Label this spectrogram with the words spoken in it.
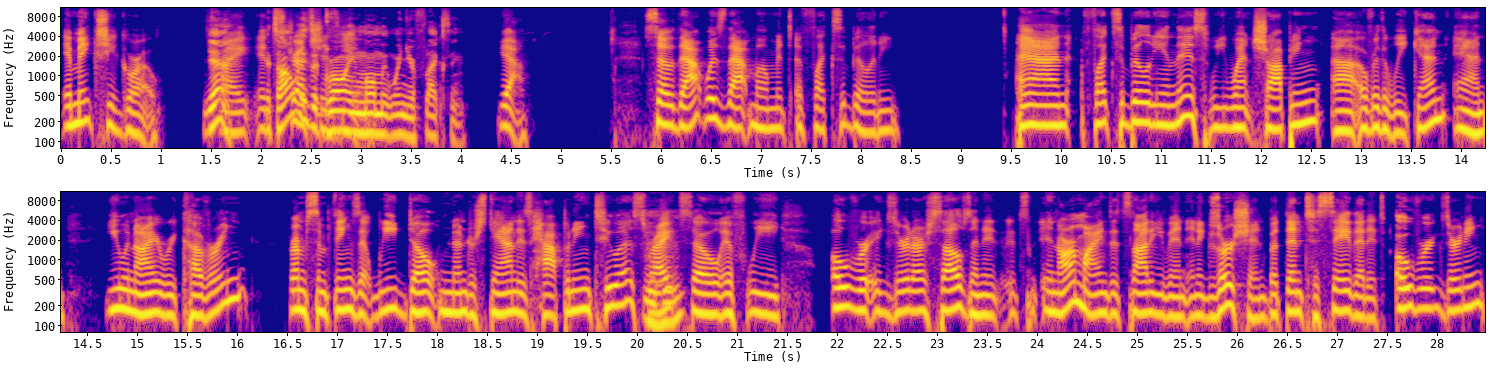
it makes you grow Yeah. Right. It It's always a growing you. moment when you're flexing. yeah. So that was that moment of flexibility. And flexibility in this, we went shopping uh, over the weekend, and you and I are recovering from some things that we don't understand is happening to us, right? So if we overexert ourselves, and it, it's in our minds, it's not even an exertion, but then to say that it's overexerting,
